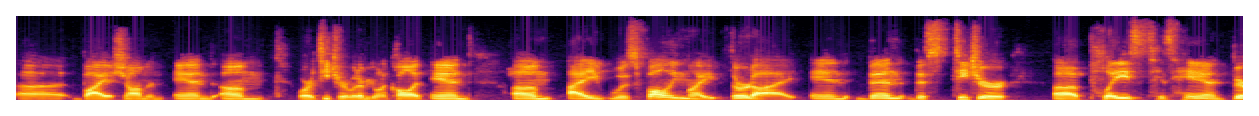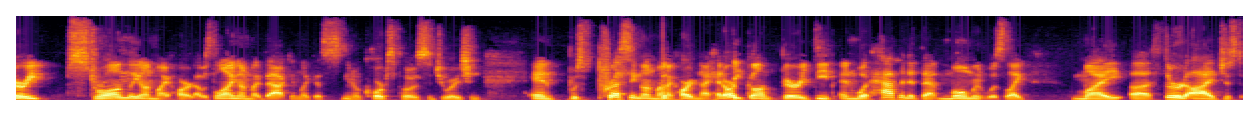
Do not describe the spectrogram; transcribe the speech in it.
uh, by a shaman and um, or a teacher whatever you want to call it. And um, i was following my third eye and then this teacher uh, placed his hand very strongly on my heart i was lying on my back in like a you know corpse pose situation and was pressing on my heart. And I had already gone very deep. And what happened at that moment was like my uh, third eye just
